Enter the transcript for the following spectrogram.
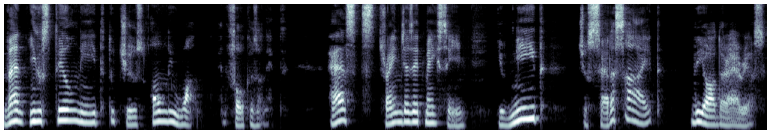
then you still need to choose only one and focus on it. As strange as it may seem, you need to set aside the other areas,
